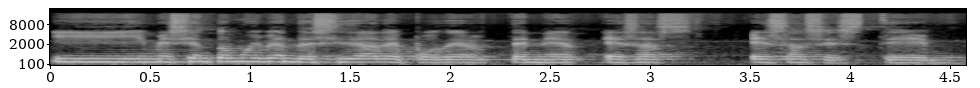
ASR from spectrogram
y me siento muy bendecida de poder tener esas, esas, este,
